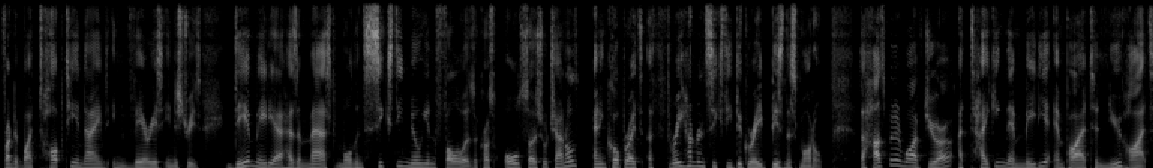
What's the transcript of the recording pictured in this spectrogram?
fronted by top tier names in various industries. Dear Media has amassed more than 60 million followers across all social channels and incorporates a 360 degree business model. The husband and wife duo are taking their media empire to new heights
